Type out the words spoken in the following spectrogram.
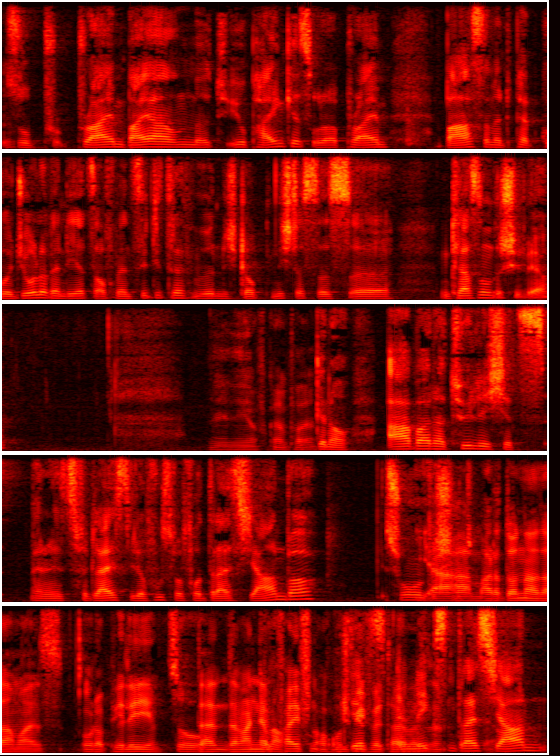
so Pr- Prime Bayern mit Jupp Heynckes oder Prime Barca mit Pep Guardiola, wenn die jetzt auf Man City treffen würden, ich glaube nicht, dass das äh, ein Klassenunterschied wäre. Nee, nee, auf keinen Fall. Genau. Aber natürlich jetzt, wenn du jetzt vergleichst, wie der Fußball vor 30 Jahren war, ist schon ein Ja, Unterschied. Maradona damals. Oder Pelé. So, da, da waren ja genau. Pfeifen auf dem Und Spielfeld jetzt in teilweise. den nächsten 30 Jahren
